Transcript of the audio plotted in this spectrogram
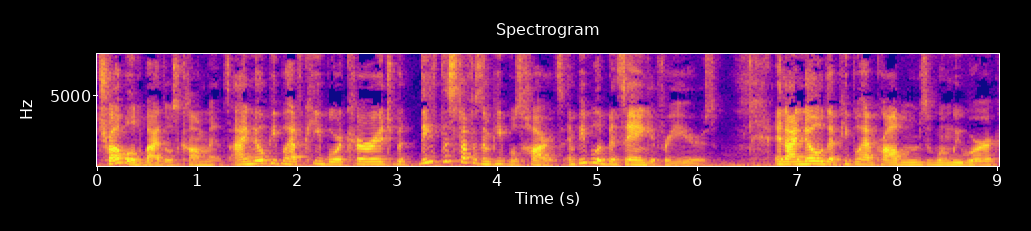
troubled by those comments. I know people have keyboard courage but these this stuff is in people's hearts and people have been saying it for years. And i know that people had problems when we were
